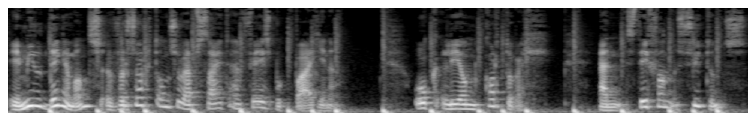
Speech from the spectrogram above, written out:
Emiel Dingemans verzorgt onze website en Facebookpagina. Ook Leon Korteweg en Stefan Sutens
